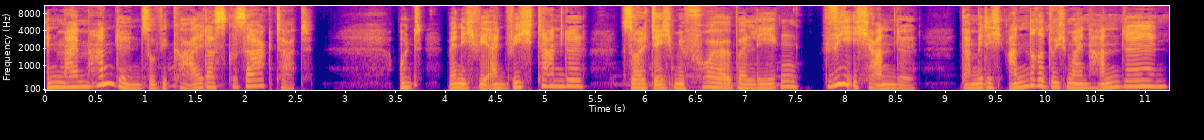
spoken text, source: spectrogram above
in meinem Handeln, so wie Karl das gesagt hat. Und wenn ich wie ein Wicht handel, sollte ich mir vorher überlegen, wie ich handle, damit ich andere durch mein Handeln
